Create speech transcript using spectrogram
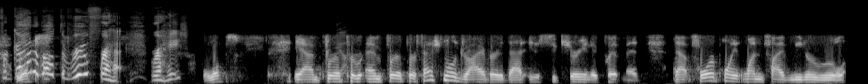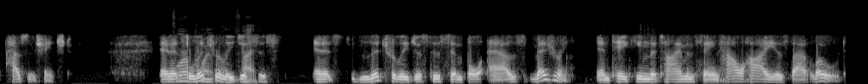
forgot Whoops. about the roof rack, right? Whoops. Yeah, and for yeah. a and for a professional driver that is securing equipment, that 4.15 meter rule hasn't changed, and it's literally just as and it's literally just as simple as measuring and taking the time and saying how high is that load.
